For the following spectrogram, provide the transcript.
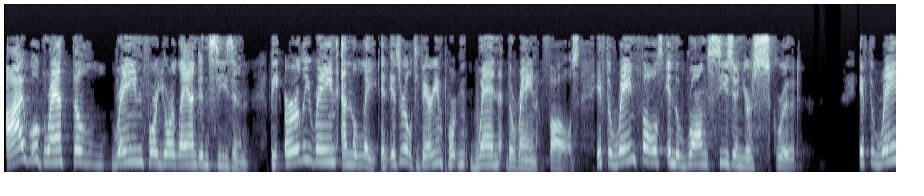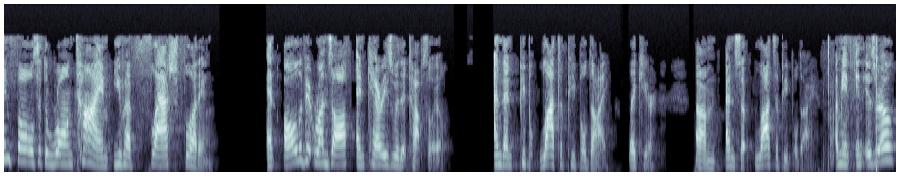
I will grant the rain for your land in season, the early rain and the late. In Israel, it's very important when the rain falls. If the rain falls in the wrong season, you're screwed. If the rain falls at the wrong time, you have flash flooding. And all of it runs off and carries with it topsoil. And then people, lots of people die, like here. Um, and so lots of people die. I mean, in Israel,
